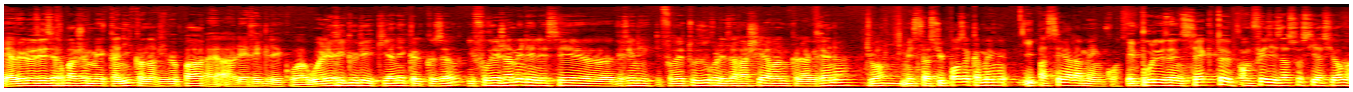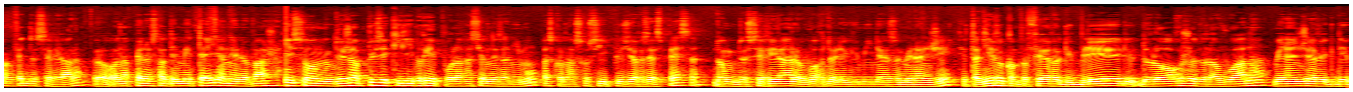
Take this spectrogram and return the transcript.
Et avec le désherbage mécanique, on n'arrive pas à, les régler, quoi. Ou à les réguler, qu'il y en ait quelques-uns. Il faudrait jamais les laisser euh, grainer. Il faudrait toujours les arracher avant que la graine, tu vois. Mais ça suppose quand même y passer à la main, quoi. Et pour les insectes, on fait des associations, en fait, de céréales. Euh, on appelle ça des métailles en élevage. Ils sont déjà plus équilibrés pour la ration des animaux, parce qu'on associe plusieurs espèces, donc de céréales, voire de légumineuses mélangées. C'est-à-dire qu'on peut faire du blé, de l'orge, de l'avoine, mélangé avec des,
